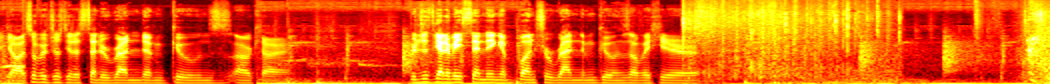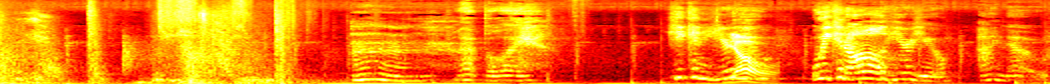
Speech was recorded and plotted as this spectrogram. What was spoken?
oh my god, so we're just gonna send a random goons. Okay. We're just gonna be sending a bunch of random goons over here. Mmm, that boy. He can hear Yo. you. We can all hear you. I know.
